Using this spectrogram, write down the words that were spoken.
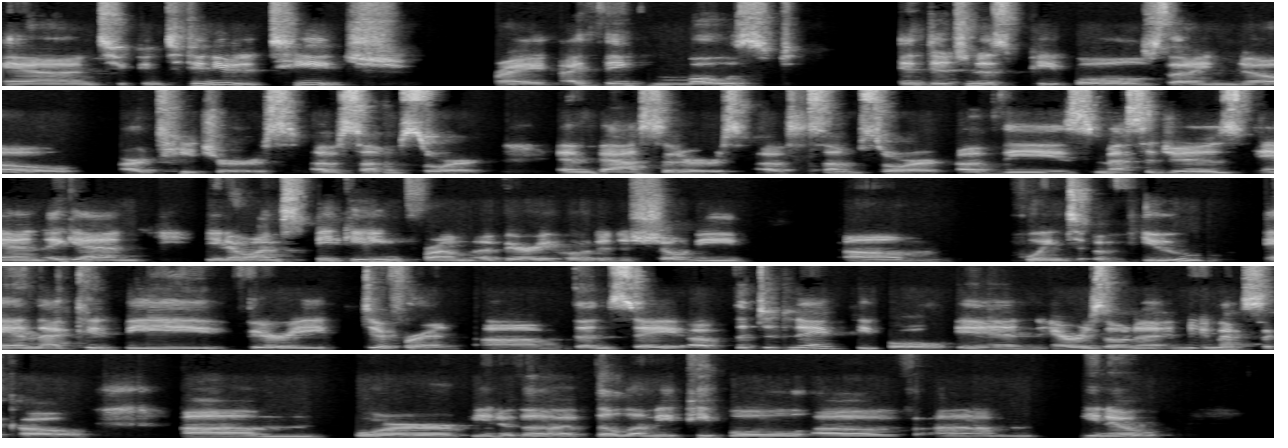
and to continue to teach, right? I think most Indigenous peoples that I know are teachers of some sort, ambassadors of some sort of these messages. And again, you know, I'm speaking from a very Haudenosaunee um, point of view and that could be very different um, than say of the Dene people in Arizona and New Mexico, um, or you know the the Lummi people of um, you know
